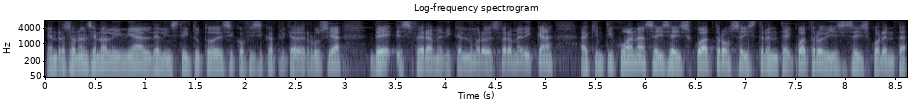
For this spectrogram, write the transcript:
en resonancia no lineal del Instituto de Psicofísica Aplicada de Rusia de Esfera Médica. El número de Esfera Médica aquí en Tijuana, 664-634-1640.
